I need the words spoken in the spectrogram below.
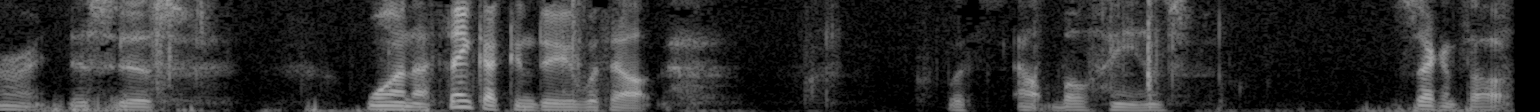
Alright, this is one I think I can do without out both hands. Second thought,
